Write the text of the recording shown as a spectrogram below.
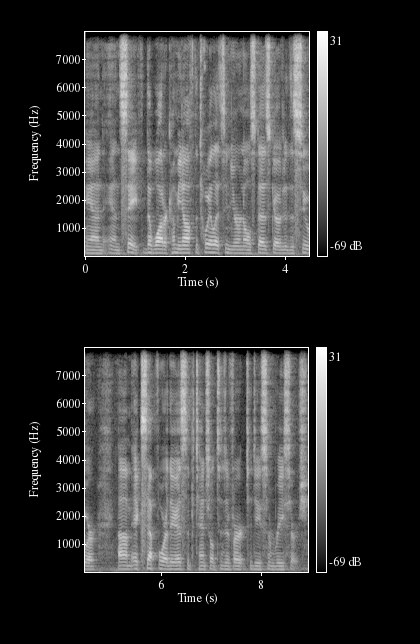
and, and safe. The water coming off the toilets and urinals does go to the sewer, um, except for there is the potential to divert to do some research.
